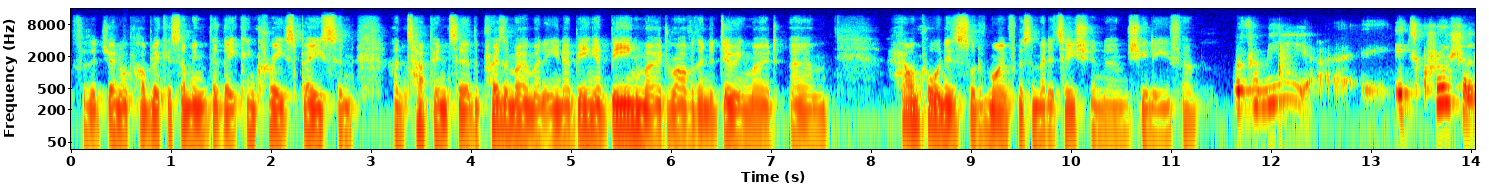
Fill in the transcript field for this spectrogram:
for the general public is something that they can create space and and tap into the present moment you know being a being mode rather than a doing mode. Um, how important is sort of mindfulness and meditation um, sheila you found? Well for me uh, it's crucial.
